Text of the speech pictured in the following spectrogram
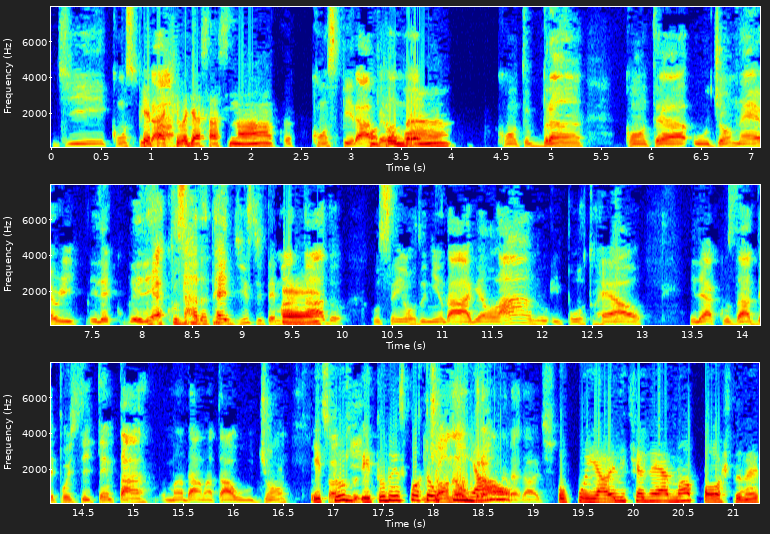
de conspirar. Tentativa de assassinato. Conspirar contra pelo o Bran. Contra o Bran, contra o John Nerry. Ele é, ele é acusado até disso, de ter é. matado o Senhor do Ninho da Águia lá no, em Porto Real. Ele é acusado depois de tentar mandar matar o John. E, tudo, e tudo isso porque o, John, o punhal, não, o, o punhal ele tinha ganhado uma aposta, né,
